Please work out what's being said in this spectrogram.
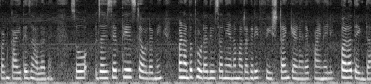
पण काही ते झालं नाही. सो जैसे तेच ठेवलं मी. पण आता थोड्या दिवसांनी आहे ना माझ्या घरी फिश टँक येणार आहे फायनली परत एकदा.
